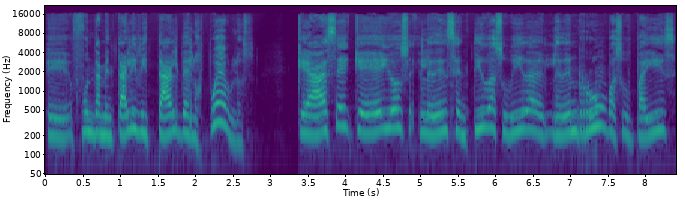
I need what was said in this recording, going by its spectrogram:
eh, fundamental y vital de los pueblos que hace que ellos le den sentido a su vida, le den rumbo a su país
